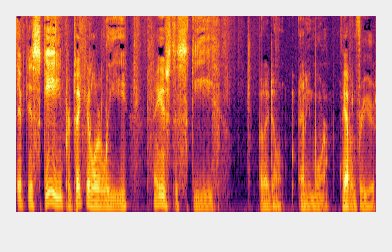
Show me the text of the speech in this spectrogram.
if you ski, particularly. I used to ski, but I don't anymore. I haven't for years.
